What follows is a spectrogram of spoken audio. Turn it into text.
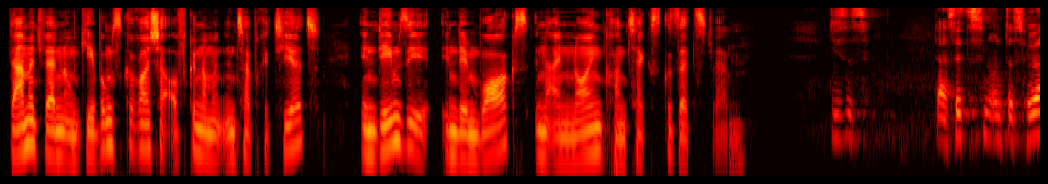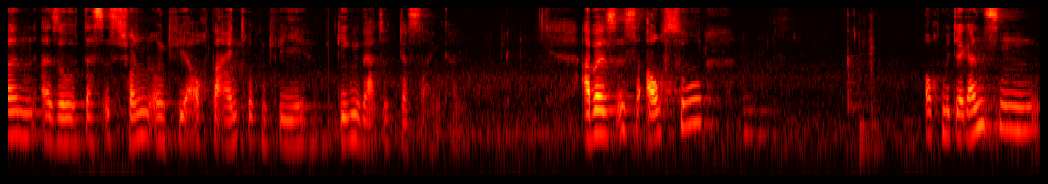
Damit werden Umgebungsgeräusche aufgenommen und interpretiert, indem sie in den Walks in einen neuen Kontext gesetzt werden. Dieses da sitzen und das hören, also das ist schon irgendwie auch beeindruckend, wie gegenwärtig das sein kann. Aber es ist auch so, auch mit der ganzen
